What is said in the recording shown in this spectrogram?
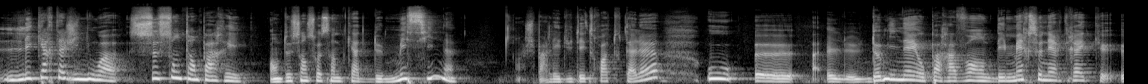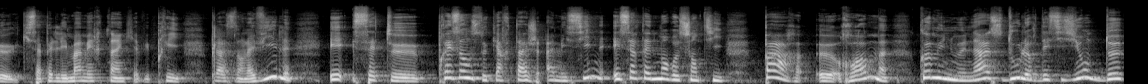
les Carthaginois se sont emparés en 264 de Messine, je parlais du détroit tout à l'heure, où euh, dominaient auparavant des mercenaires grecs euh, qui s'appellent les Mamertins, qui avaient pris place dans la ville. Et cette euh, présence de Carthage à Messine est certainement ressentie par Rome comme une menace, d'où leur décision de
